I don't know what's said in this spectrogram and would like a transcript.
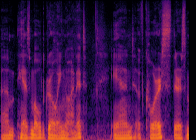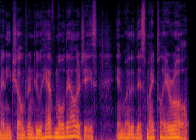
um, has mold growing on it. And of course, there's many children who have mold allergies, and whether this might play a role.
